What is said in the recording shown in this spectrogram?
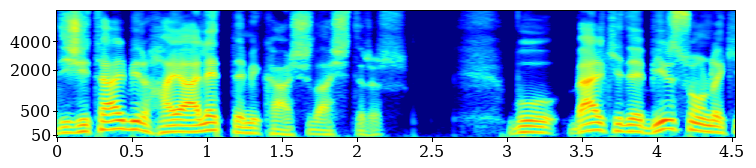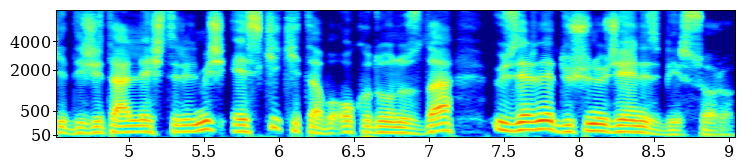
dijital bir hayaletle mi karşılaştırır? Bu, belki de bir sonraki dijitalleştirilmiş eski kitabı okuduğunuzda üzerine düşüneceğiniz bir soru.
